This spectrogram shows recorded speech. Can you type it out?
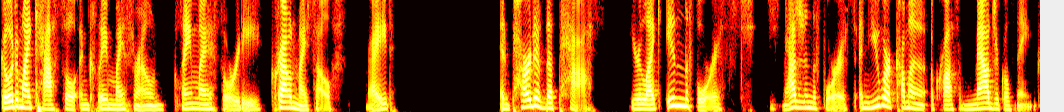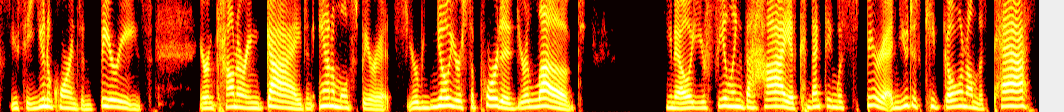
go to my castle and claim my throne, claim my authority, crown myself, right? And part of the path, you're like in the forest, just imagine in the forest, and you are coming across magical things. You see unicorns and fairies. You're encountering guides and animal spirits. You know you're supported, you're loved. You know, you're feeling the high of connecting with spirit, and you just keep going on this path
